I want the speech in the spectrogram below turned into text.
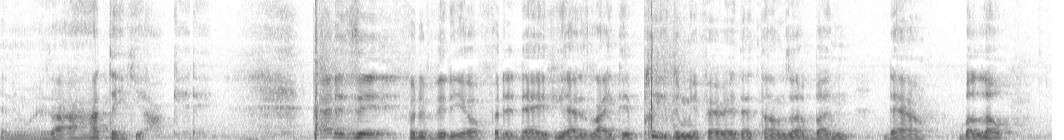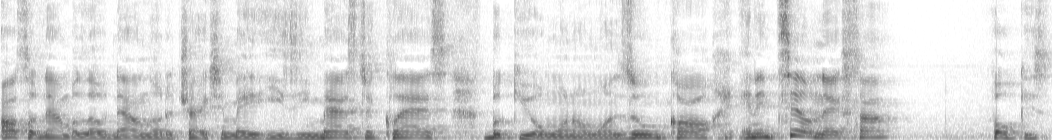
Anyways, I, I think y'all get it. That is it for the video for today. If you guys liked it, please do me a favor, hit that thumbs up button down below. Also down below, download Attraction Made Easy Masterclass, book you a one-on-one -on -one Zoom call, and until next time, focus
